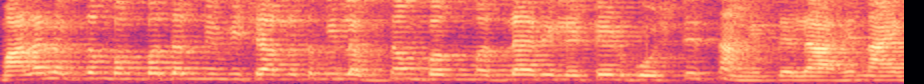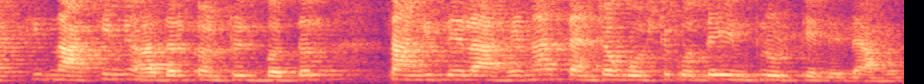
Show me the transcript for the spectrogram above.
मला लक्झमबर्गबद्दल मी विचारलं तर मी लक्झमबर्गमधल्या रिलेटेड गोष्टीच सांगितलेल्या आहे ना की ना की मी अदर कंट्रीजबद्दल सांगितलेलं आहे ना त्यांच्या गोष्टी कोणत्या इन्क्लूड केलेल्या आहेत.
